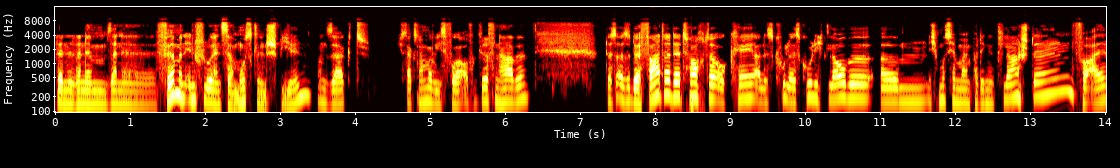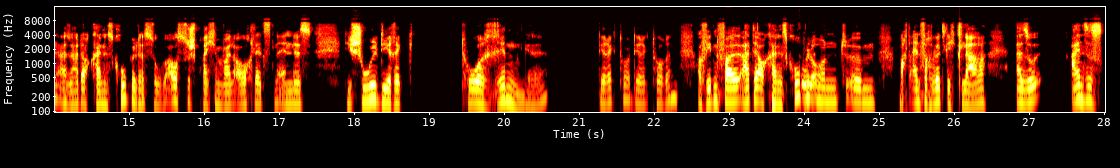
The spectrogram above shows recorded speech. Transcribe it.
seine, seine, seine Firmen-Influencer-Muskeln spielen und sagt, ich sag's nochmal, wie ich es vorher aufgegriffen habe. Das ist also der Vater der Tochter, okay, alles cool, alles cool. Ich glaube, ähm, ich muss hier mal ein paar Dinge klarstellen. Vor allem, also er hat auch keine Skrupel, das so auszusprechen, weil auch letzten Endes die Schuldirektorin, gell? Direktor, Direktorin. Auf jeden Fall hat er auch keine Skrupel cool. und ähm, macht einfach wirklich klar. Also eins ist,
